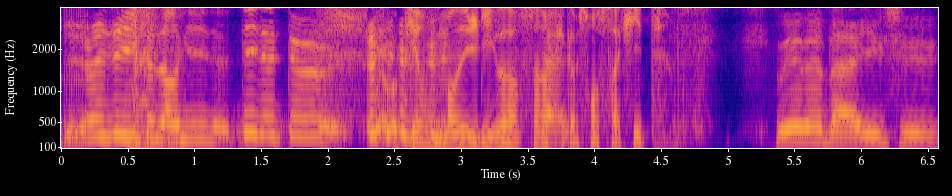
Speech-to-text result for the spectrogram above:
Vas-y, Zorgine, dis-le tout. au pire, vous demandez le divorce, hein, puis comme ça on sera quitte. Oui, ouais, bah, je...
